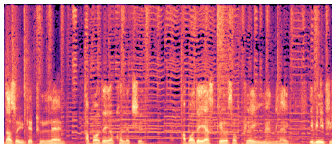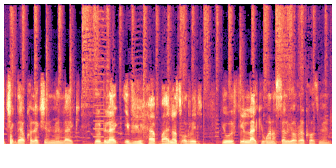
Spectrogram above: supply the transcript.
that's where you get to learn about their collection, about their skills of playing, man. Like, even if you check their collection, man, like, you'll be like, if you have vinyls already, you will feel like you want to sell your records, man.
